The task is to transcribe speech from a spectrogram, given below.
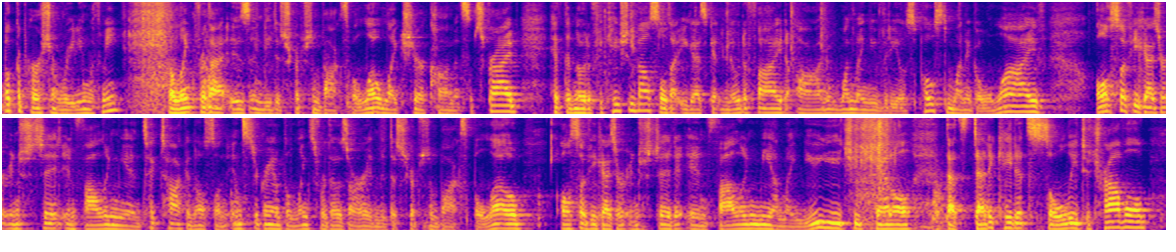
book a personal reading with me. The link for that is in the description box below. Like, share, comment, subscribe. Hit the notification bell so that you guys get notified on when my new videos post and when I go live. Also, if you guys are interested in following me on TikTok and also on Instagram, the links for those are in the description box below. Also, if you guys are interested in following me on my new YouTube channel that's dedicated solely to travel,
